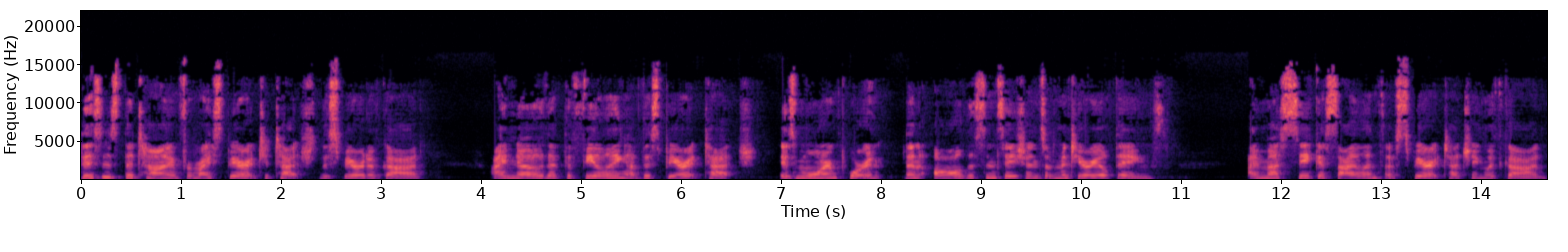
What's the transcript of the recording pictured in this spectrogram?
This is the time for my spirit to touch the Spirit of God. I know that the feeling of the Spirit touch is more important than all the sensations of material things. I must seek a silence of spirit touching with God.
